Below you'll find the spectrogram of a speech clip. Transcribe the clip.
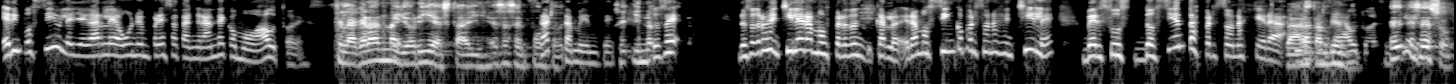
era imposible llegarle a una empresa tan grande como Autodesk. Que la gran mayoría está ahí, ese es el punto. Exactamente. Entonces, nosotros en Chile éramos, perdón, Carlos, éramos cinco personas en Chile versus 200 personas que era claro, también. Es, eso,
